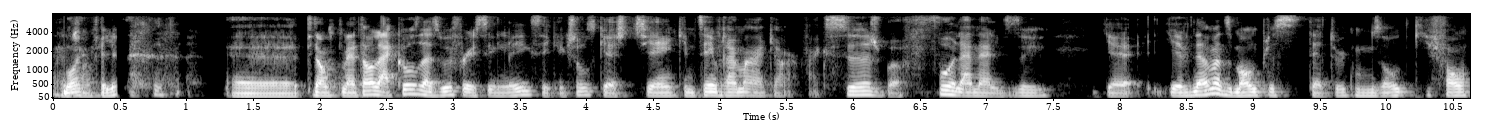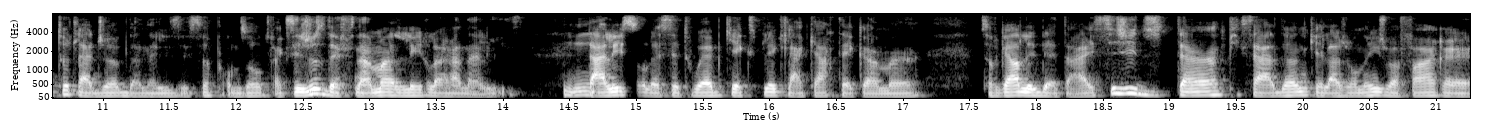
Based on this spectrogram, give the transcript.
euh, Jean-Philippe. Euh, puis donc, mettons, la course de la Zwift Racing League, c'est quelque chose que je tiens, qui me tient vraiment à cœur. Fait que ça, je vais full analyser. Il y, a, évidemment du monde plus têteux que nous autres qui font toute la job d'analyser ça pour nous autres. Fait que c'est juste de finalement lire leur analyse. Mm-hmm. D'aller sur le site web qui explique la carte est comment. Tu regardes les détails. Si j'ai du temps puis que ça donne que la journée, je vais faire, euh,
